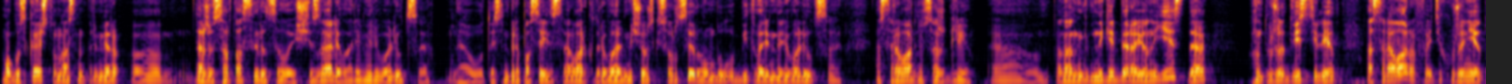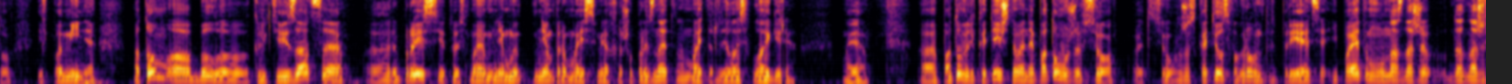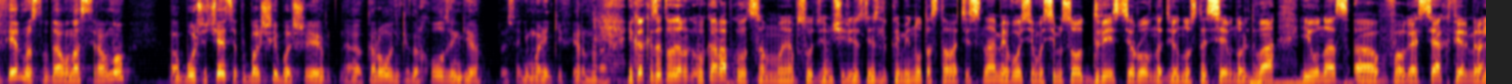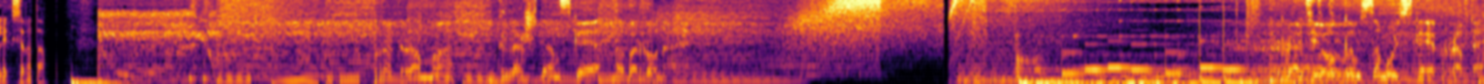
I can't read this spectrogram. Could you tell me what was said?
Могу сказать, что у нас, например, э, даже сорта сыра целые исчезали во время революции. Э, вот, то есть, например, последний сыровар, который время Мещерский сорт сыра, он был убит во время революции, а сыроварню сожгли. Э, она на гербе района есть, да, вот уже 200 лет, а сыроваров этих уже нету и в помине. Потом э, была коллективизация, э, репрессии, то есть моя, мне, мы, мне, прям моя семья хорошо знает, она мать родилась в лагере моя. А потом Великая Отечественная война, и потом уже все, это все уже скатилось в огромное предприятие. И поэтому у нас даже, даже фермерство, да, у нас все равно большая часть это большие-большие а, коровники, агрохолдинги, то есть они маленькие фермеры. И как из этого выкарабкиваться, мы обсудим через несколько минут. Оставайтесь с нами. 8 800 200 ровно 9702. И у нас э, в гостях фермер Олег Сирота. Программа «Гражданская оборона». Радио «Комсомольская правда».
